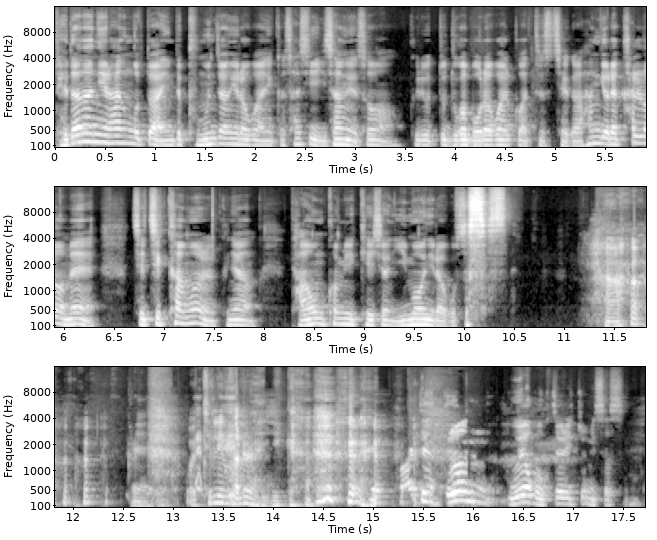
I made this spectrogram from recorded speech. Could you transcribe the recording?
대단한 일 하는 것도 아닌데 부문장이라고 하니까 사실 이상해서 그리고 또 누가 뭐라고 할 것 같아서 제가 한겨레 칼럼에 제 직함을 그냥 다운 커뮤니케이션 임원이라고 썼었어요. 네. 뭐 틀린 말은 아니니까. 하여튼 그런 우여곡절이 좀 있었습니다.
